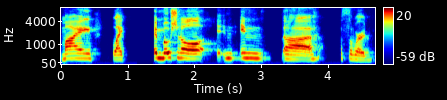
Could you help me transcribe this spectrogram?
my like emotional in, in uh, what's the word?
